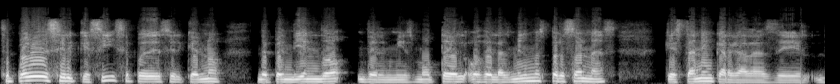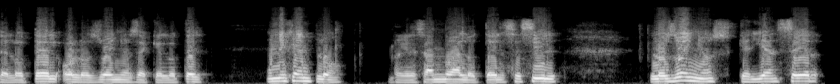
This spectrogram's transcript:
Se puede decir que sí, se puede decir que no, dependiendo del mismo hotel o de las mismas personas que están encargadas del hotel o los dueños de aquel hotel. Un ejemplo, regresando al Hotel Cecil, los dueños querían ser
